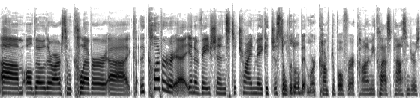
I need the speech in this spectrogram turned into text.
Um, although there are some clever, uh, c- clever uh, innovations to try and make it just a little bit more comfortable for economy class passengers.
